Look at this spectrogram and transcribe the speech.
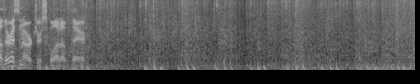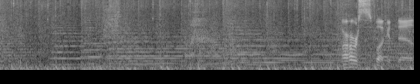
Oh, there is an archer squad up there. Our horse is fucking dead.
